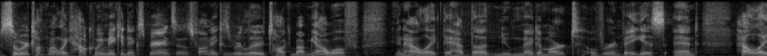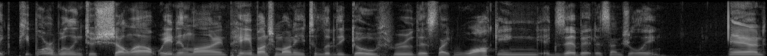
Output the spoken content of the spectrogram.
so we were talking about like how can we make an experience, and it was funny because we were literally talking about Meow Wolf and how like they had the new Omega Mart over in Vegas, and how like people are willing to shell out, wait in line, pay a bunch of money to literally go through this like walking exhibit essentially, and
